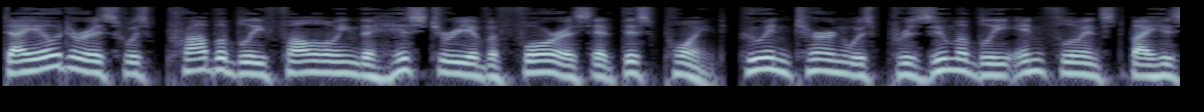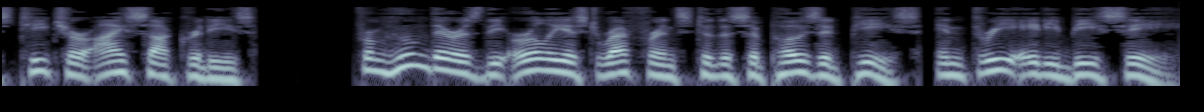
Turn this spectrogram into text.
Diodorus was probably following the history of Ephorus at this point, who in turn was presumably influenced by his teacher Isocrates—from whom there is the earliest reference to the supposed peace, in 380 BC.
